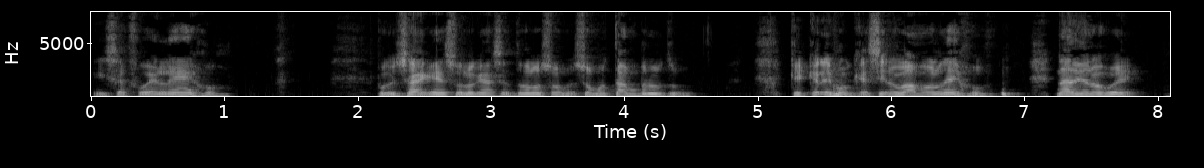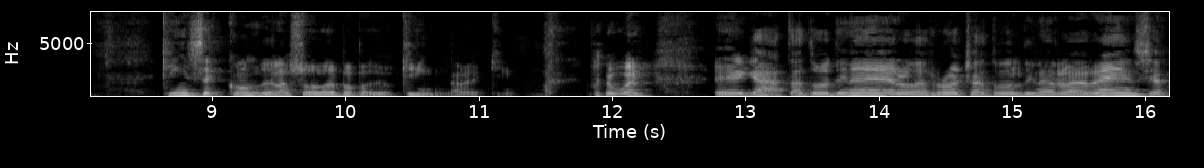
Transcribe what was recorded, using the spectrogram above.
y se fue lejos, porque sabe que eso es lo que hacen todos los hombres. Somos tan brutos que creemos que si nos vamos lejos, nadie nos ve. ¿Quién se esconde en las ojos de Papá Dios? ¿Quién? A ver, ¿quién? Pero bueno, gasta todo el dinero, derrocha todo el dinero de la herencia.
